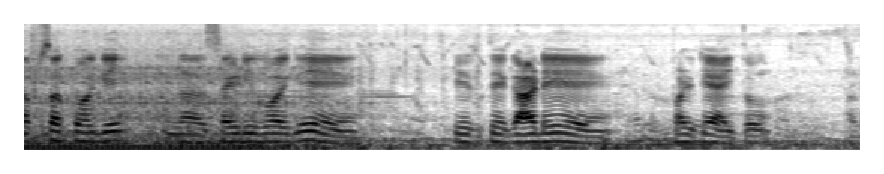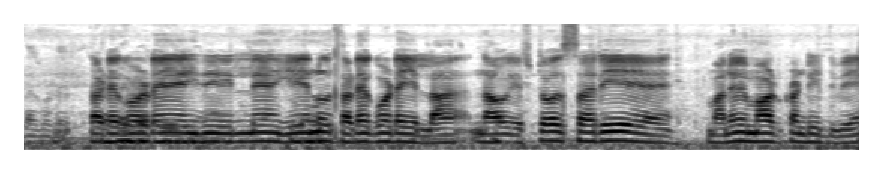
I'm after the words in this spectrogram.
ತಪ್ಸಕ್ಕೆ ಹೋಗಿ ಸೈಡಿಗೆ ಹೋಗಿ ಈ ರೀತಿ ಗಾಡಿ ಪಲ್ಟಿ ಆಯಿತು. ತಡೆಗೋಡೆ ಇದು ಇಲ್ಲೇ ಏನು ತಡೆಗೋಡೆ ಇಲ್ಲ. ನಾವು ಎಷ್ಟೋ ಸಾರಿ ಮನವಿ ಮಾಡ್ಕೊಂಡಿದ್ವಿ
